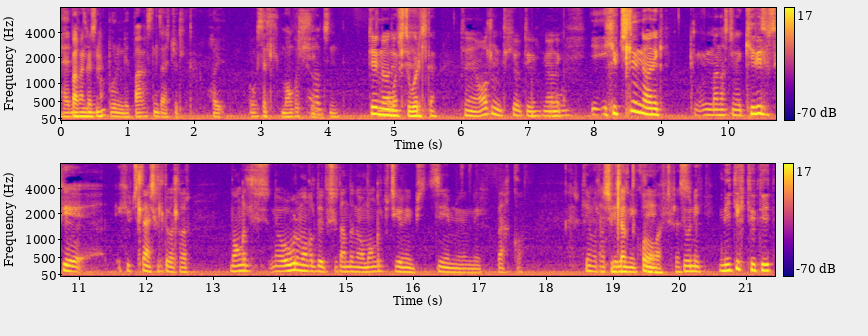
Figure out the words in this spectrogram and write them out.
Харин бага ангиас тийм нь. Бүр ингэж багаас нь заачвал хоёр угсаал монгол юм чинь. Тэр нөгөө Монгол зүгээр л та. Тийм уулын тхив нөгөө нэг и- хөвчлэн нөгөө нэг манайх чинь кирилл үсгээ хөвчлэн ашигладаг болохоор монгол нөгөө өвөр монголд байдаг шиг дандаа нөгөө монгол бичгээр нэг бичсэн юм нэг байхгүй. Тийм болохоор тэрийг нэг Ашиглахгүй байгаа учраас. зөв нэг мэдих төдөд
